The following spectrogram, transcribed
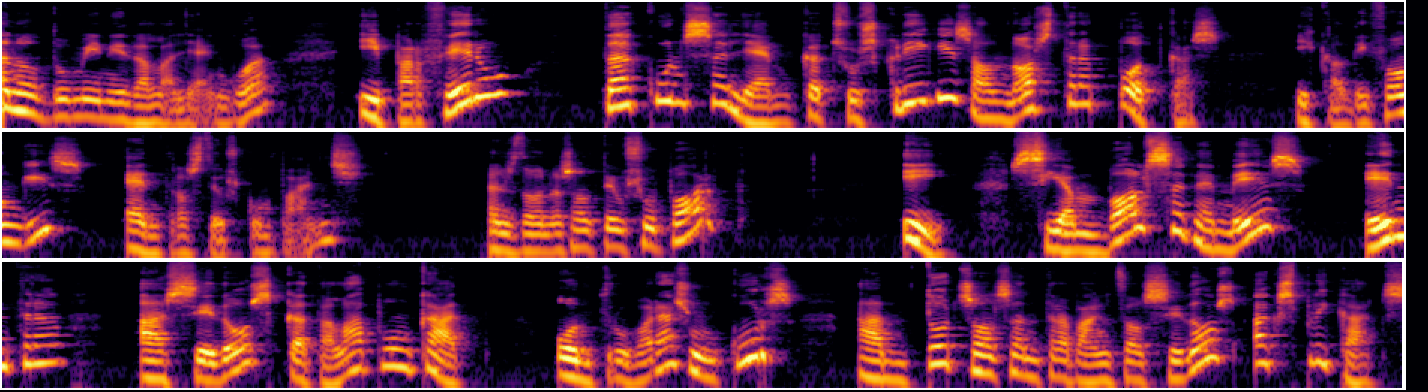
en el domini de la llengua. I per fer-ho, t'aconsellem que et subscriguis al nostre podcast i que el difonguis entre els teus companys. Ens dones el teu suport? I, si en vols saber més, entra a c2català.cat on trobaràs un curs amb tots els entrebancs del C2 explicats.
